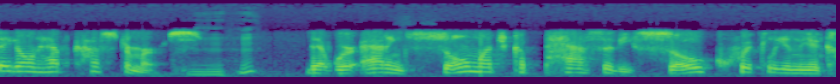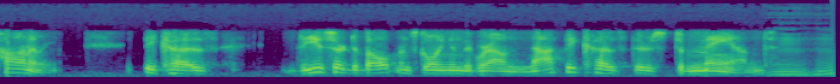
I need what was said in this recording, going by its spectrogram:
they don't have customers. Mm-hmm. That we're adding so much capacity so quickly in the economy because these are developments going in the ground not because there's demand mm-hmm.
